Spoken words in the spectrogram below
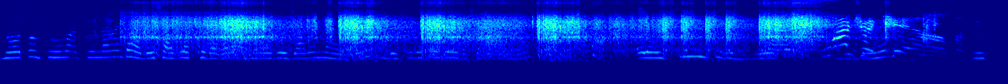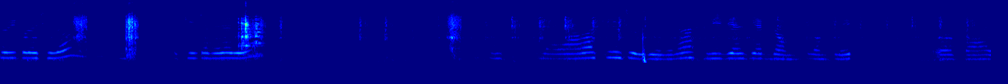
নতুন টুর্নামেন্ট হবে সাত লক্ষ টাকা। আপনারা কেউ জানেন না কিল চুরি করেছিল? কিলটা মেরে দিই আমার কিল চুরি করবে না। রিভেঞ্জ একদম কমপ্লিট ও ভাই।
